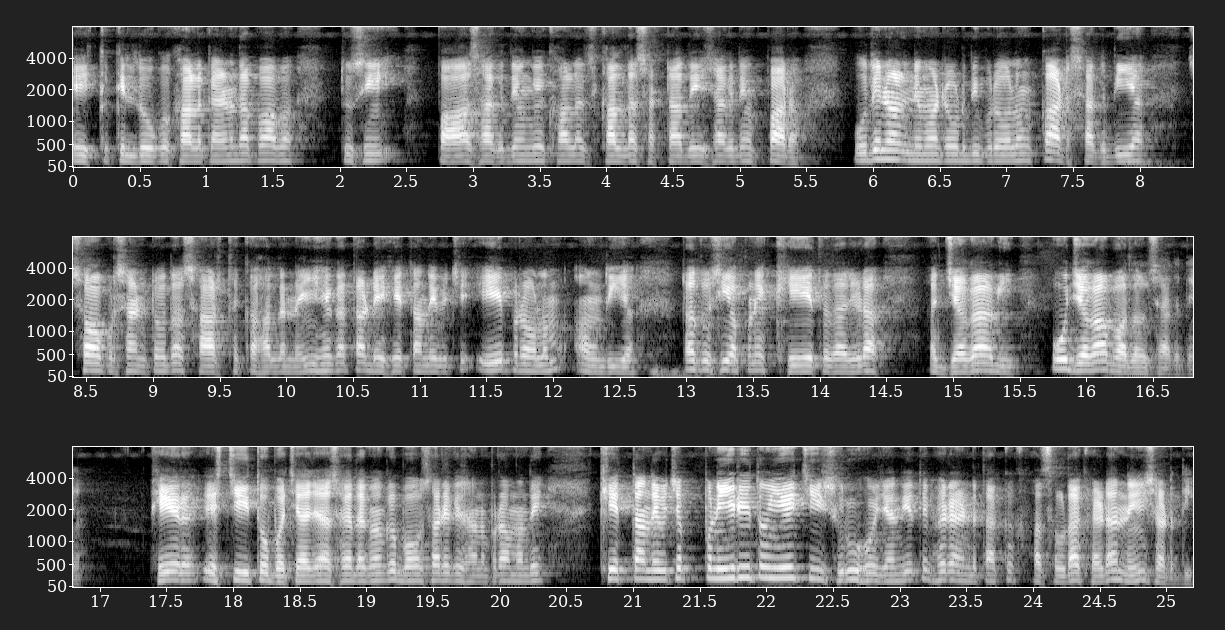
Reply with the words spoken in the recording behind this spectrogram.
1 ਕਿਲੋ ਕੁ ਖਲ ਕਹਿਣ ਦਾ ਭਾਵ, ਤੁਸੀਂ ਪਾ ਸਕਦੇ ਹੋਗੇ, ਖਲ ਖਲ ਦਾ ਸੱਟਾ ਦੇ ਸਕਦੇ ਹੋ, ਪਰ ਉਹਦੇ ਨਾਲ ਨਿਮਾਟੋਡ ਦੀ ਪ੍ਰੋਬਲਮ ਘਟ ਸਕਦੀ ਆ। 100% ਉਹਦਾ ਸਾਰਥਕ ਹੱਲ ਨਹੀਂ ਹੈਗਾ। ਤੁਹਾਡੇ ਖੇਤਾਂ ਦੇ ਵਿੱਚ ਇਹ ਪ੍ਰੋਬਲਮ ਆਉਂਦੀ ਆ। ਤਾਂ ਤੁਸੀਂ ਆਪਣੇ ਖੇਤ ਦਾ ਜਿਹੜਾ ਜਗ੍ਹਾ ਹੈਗੀ ਉਹ ਜਗ੍ਹਾ ਬਦਲ ਸਕਦੇ ਹੋ। ਫਿਰ ਇਸ ਚੀਜ਼ ਤੋਂ ਬਚਿਆ ਜਾ ਸਕਦਾ, ਕਿਉਂਕਿ ਬਹੁਤ ਸਾਰੇ ਕਿਸਾਨ ਭਰਾਵਾਂ ਦੇ ਖੇਤਾਂ ਦੇ ਵਿੱਚ ਪਨੀਰੀ ਤੋਂ ਹੀ ਇਹ ਚੀਜ਼ ਸ਼ੁਰੂ ਹੋ ਜਾਂਦੀ ਹੈ ਤੇ ਫਿਰ ਐਂਡ ਤੱਕ ਫਸਲ ਦਾ ਖਹਿੜਾ ਨਹੀਂ ਛੱਡਦੀ।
